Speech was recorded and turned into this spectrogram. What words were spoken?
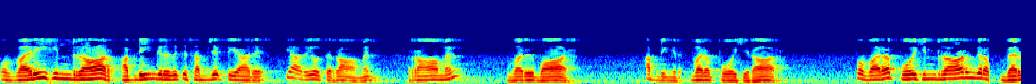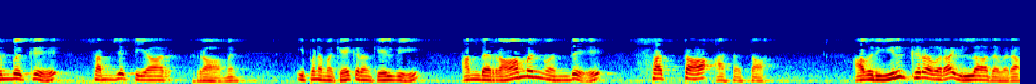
வருகின்றார் அப்படிங்கிறதுக்கு சப்ஜெக்ட் யாரு? யாரையோ ராமன். ராமன் வருவார். அப்படிங்கிற வரப்போகிறார். இப்ப வரப்போகின்றார்ங்கிற வெர்புக்கு சப்ஜெக்ட் யார்? ராமன். இப்ப நம்ம கேக்குற கேள்வி அந்த ராமன் வந்து சத்தா அசத்தா? அவர் இருக்கிறவரா இல்லாதவரா?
